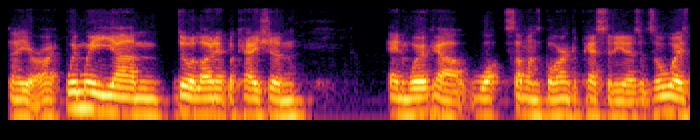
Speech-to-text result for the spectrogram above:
No, you're right. When we um, do a loan application and work out what someone's borrowing capacity is, it's always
